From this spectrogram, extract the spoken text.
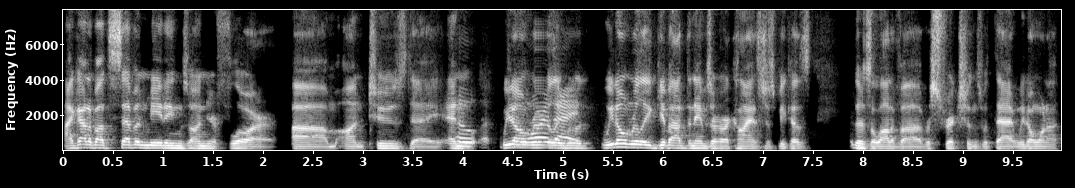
i got about seven meetings on your floor um, on tuesday and Who- we don't really we don't really give out the names of our clients just because there's a lot of uh, restrictions with that we don't want to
